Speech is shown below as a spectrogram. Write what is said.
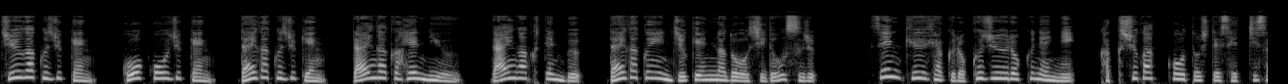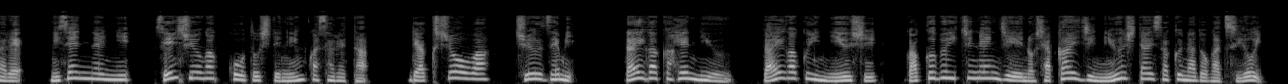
中学受験、高校受験、大学受験、大学編入、大学展部、大学院受験などを指導する。1966年に各種学校として設置され、2000年に専修学校として認可された。略称は中ゼミ。大学編入、大学院入試、学部1年時への社会人入試対策などが強い。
